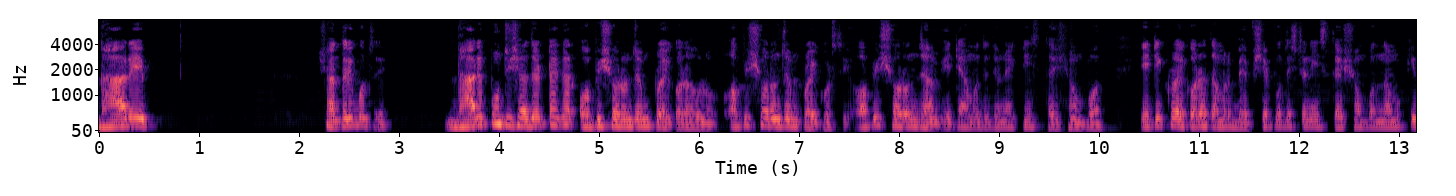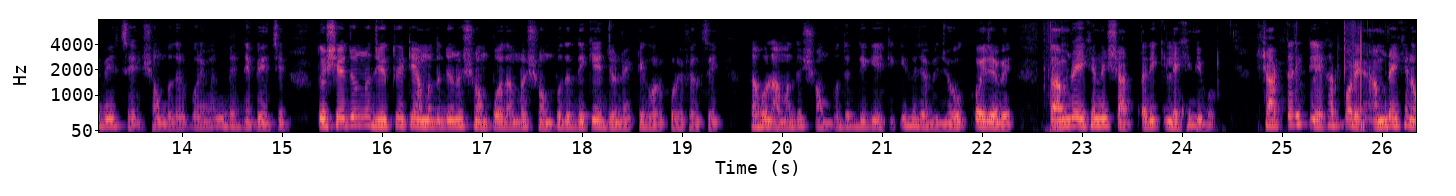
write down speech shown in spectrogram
ধারে সাত তারিখ বলছে, ধারে পঁচিশ হাজার টাকার অফিস সরঞ্জাম ক্রয় করা হলো। অফিস সরঞ্জাম ক্রয় করছি। অফিস সরঞ্জাম, এটি আমাদের জন্য একটি স্থায়ী সম্পদ। এটি ক্রয় করাতে আমার ব্যবসায়ী প্রতিষ্ঠানে স্থায়ী সম্পদ নামক কি পেয়েছে? সম্পদের পরিমাণ বৃদ্ধি পেয়েছে। তো সেজন্য যেহেতু এটি আমাদের জন্য সম্পদ, আমরা সম্পদের দিকে এর জন্য একটি ঘর করে ফেলছি। তাহলে আমাদের সম্পদের দিকে এটি কি হয়ে যাবে? যোগ হয়ে যাবে। তো আমরা এখানে সাত তারিখ লিখে নিব। সাত তারিখ লেখার পরে আমরা এখানে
